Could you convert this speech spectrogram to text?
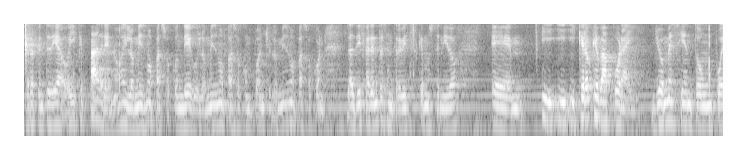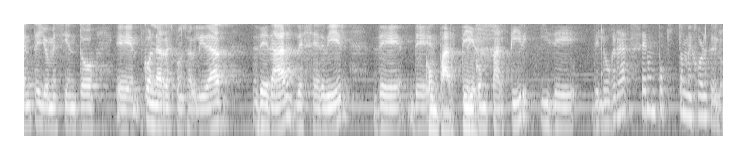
de repente diga, oye, qué padre, ¿no? Y lo mismo pasó con Diego, y lo mismo pasó con Poncho, y lo mismo pasó con las diferentes entrevistas que hemos tenido. Eh, y, creo que va por ahí. Yo me siento un puente, yo me siento eh, con la responsabilidad de dar, de servir, de, compartir. De compartir y de, de lograr ser un poquito mejor de lo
